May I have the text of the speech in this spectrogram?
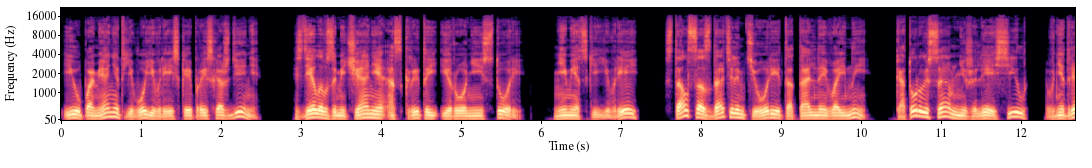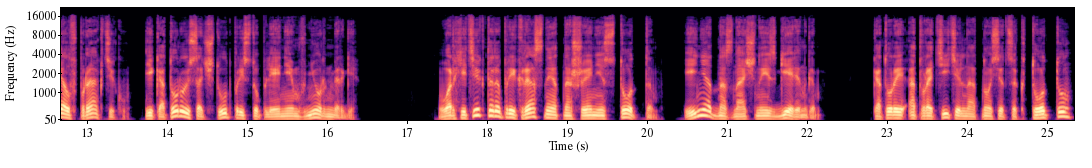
и упомянет его еврейское происхождение, сделав замечание о скрытой иронии истории. Немецкий еврей стал создателем теории тотальной войны, которую сам, не жалея сил, внедрял в практику и которую сочтут преступлением в Нюрнберге. У архитектора прекрасные отношения с Тоттом и неоднозначные с Герингом, которые отвратительно относятся к Тотту,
